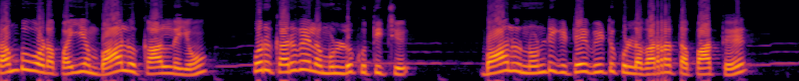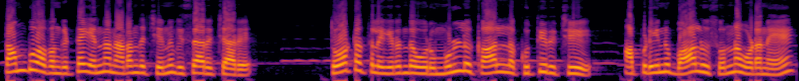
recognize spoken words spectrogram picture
தம்புவோட பையன் பாலு கால்லையும் ஒரு கருவேல முள்ளு குத்திச்சு. பாலு நொண்டிக்கிட்டே வீட்டுக்குள்ள வர்றத பார்த்து தம்பு அவங்கிட்ட என்ன நடந்துச்சுன்னு விசாரிச்சாரு. தோட்டத்துல இருந்த ஒரு முள்ளு காலில் குத்திருச்சு அப்படின்னு பாலு சொன்ன உடனே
